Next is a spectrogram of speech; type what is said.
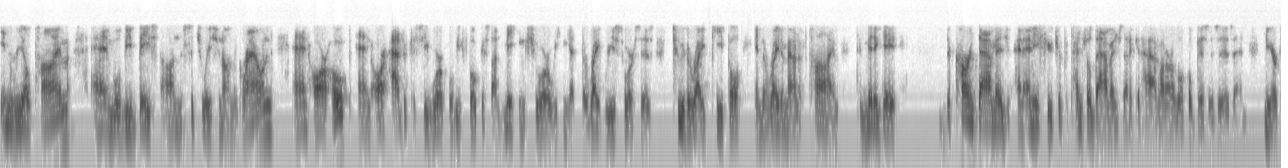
in real time and will be based on the situation on the ground. And our hope and our advocacy work will be focused on making sure we can get the right resources to the right people in the right amount of time to mitigate the current damage and any future potential damage that it could have on our local businesses and New York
